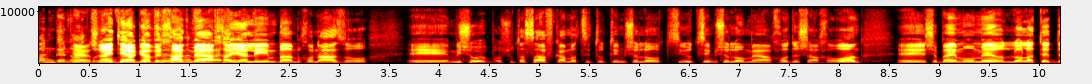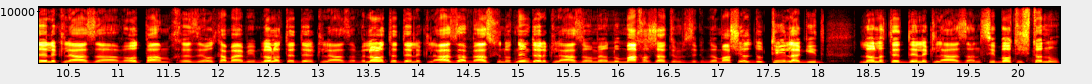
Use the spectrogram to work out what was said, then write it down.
מנגנון כן, ראיתי אגב, אחד מהחיילים במכונה הזו, אה, מישהו פשוט אסף כמה ציטוטים שלו, ציוצים שלו מהחודש האחרון, אה, שבהם הוא אומר לא לתת דלק לעזה, ועוד פעם, אחרי זה, עוד כמה ימים, לא לתת דלק לעזה ולא לתת דלק לעזה, ואז כשנותנים דלק לעזה, הוא אומר, נו, מה חשבתם? זה ממש ילדותי להגיד לא לתת דלק לעזה. הנסיבות השתנו.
